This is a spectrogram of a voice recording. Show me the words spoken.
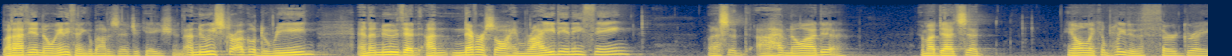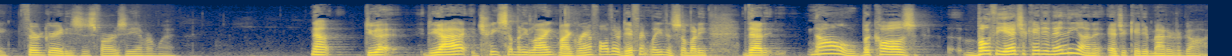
but I didn't know anything about his education. I knew he struggled to read and I knew that I never saw him write anything. But I said, I have no idea. And my dad said, he only completed the third grade. Third grade is as far as he ever went. Now, do I, do I treat somebody like my grandfather differently than somebody that, no, because both the educated and the uneducated matter to God.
